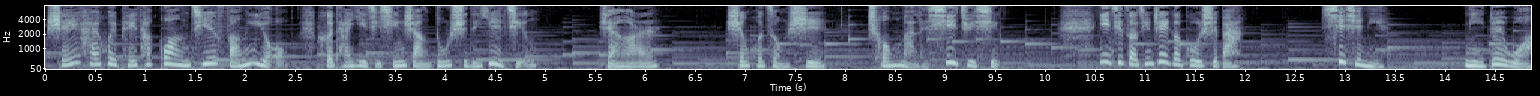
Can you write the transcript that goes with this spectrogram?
谁还会陪他逛街访友，和他一起欣赏都市的夜景？然而，生活总是充满了戏剧性。一起走进这个故事吧。谢谢你。你对我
